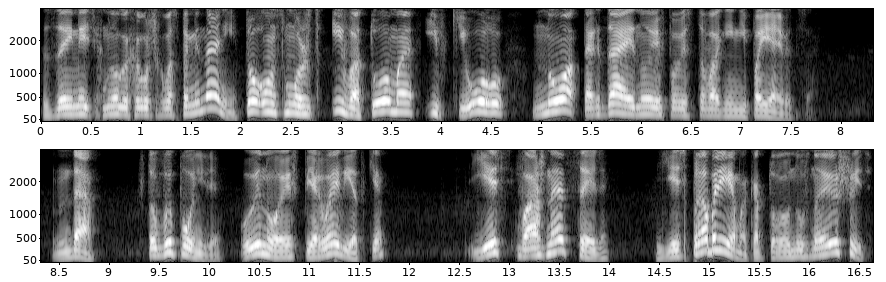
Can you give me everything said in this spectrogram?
заиметь много хороших воспоминаний», то он сможет и в Атоме, и в Киору, но тогда Иноэ в повествовании не появится. Да, чтобы вы поняли, у Иноэ в первой ветке есть важная цель есть проблема, которую нужно решить.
